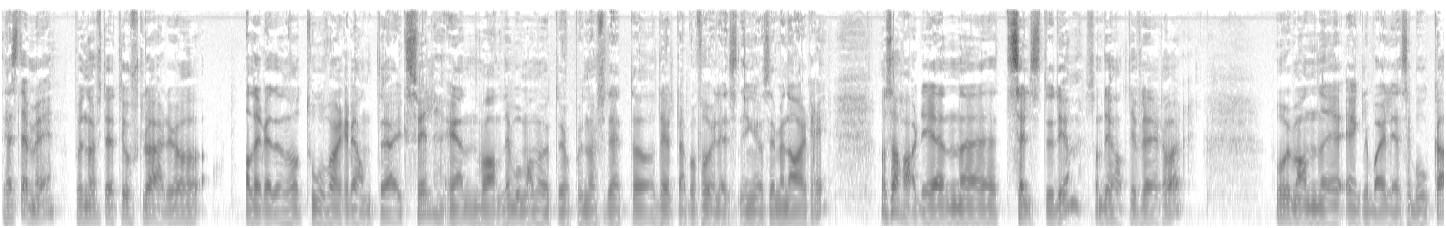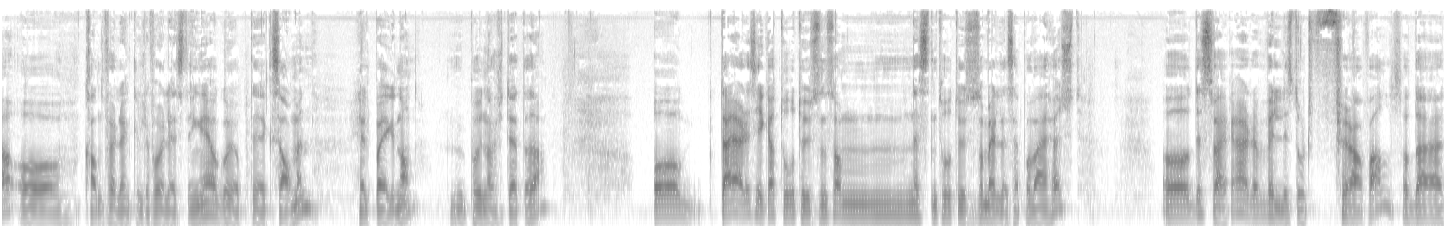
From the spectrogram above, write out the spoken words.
Det stemmer. På Universitetet i Oslo er det jo allerede nå to varianter av X-FIL. En vanlig hvor man møter opp på universitetet og deltar på forelesninger og seminarer. Og så har de en, et selvstudium som de har hatt i flere år. Hvor man eh, egentlig bare leser boka og kan følge enkelte forelesninger og gå opp til eksamen helt på egen hånd på universitetet da. Og der er det ca. nesten 2000 som melder seg på hver høst. Og dessverre er det veldig stort frafall, så er,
